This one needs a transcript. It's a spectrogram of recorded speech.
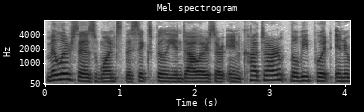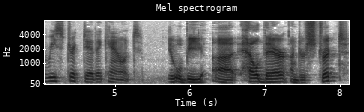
Miller says once the $6 billion are in Qatar, they'll be put in a restricted account. It will be uh, held there under strict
